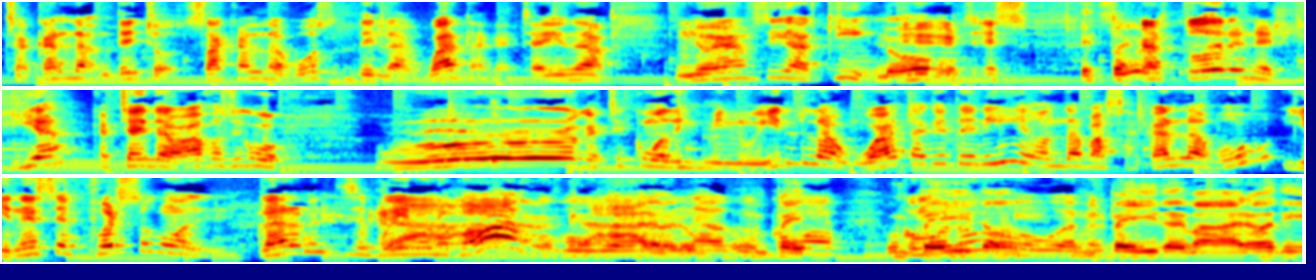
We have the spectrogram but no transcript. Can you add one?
sacar la, de hecho, sacan la voz de la guata, ¿cachai? No es así aquí, No, es, es sacar toda la energía, ¿cachai? De abajo, así como, ¿cachai? Como disminuir la guata que tenía, onda, para sacar la voz, y en ese esfuerzo, como claramente se puede ir uno para abajo, claro, onda, un, un, pe- un pedito, no, weón. un pedito de Pavarotti,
